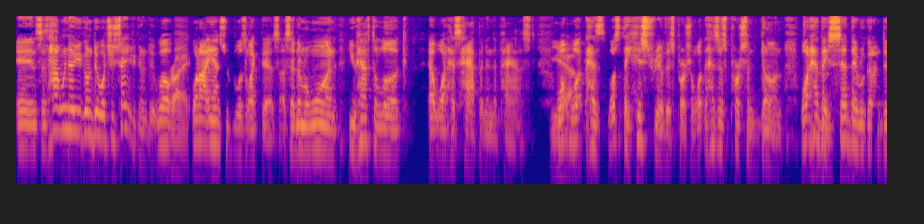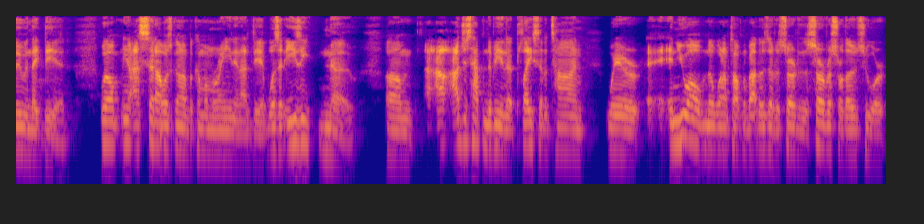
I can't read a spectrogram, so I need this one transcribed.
and says, How we know you're going to do what you say you're going to do? Well, right. what I answered was like this I said, Number one, you have to look at what has happened in the past. Yeah. What what has what's the history of this person? What has this person done? What have mm-hmm. they said they were going to do and they did? Well, you know, I said I was going to become a Marine and I did. Was it easy? No. Um, I, I, just happened to be in a place at a time where, and you all know what I'm talking about. Those that have served in the service or those who are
